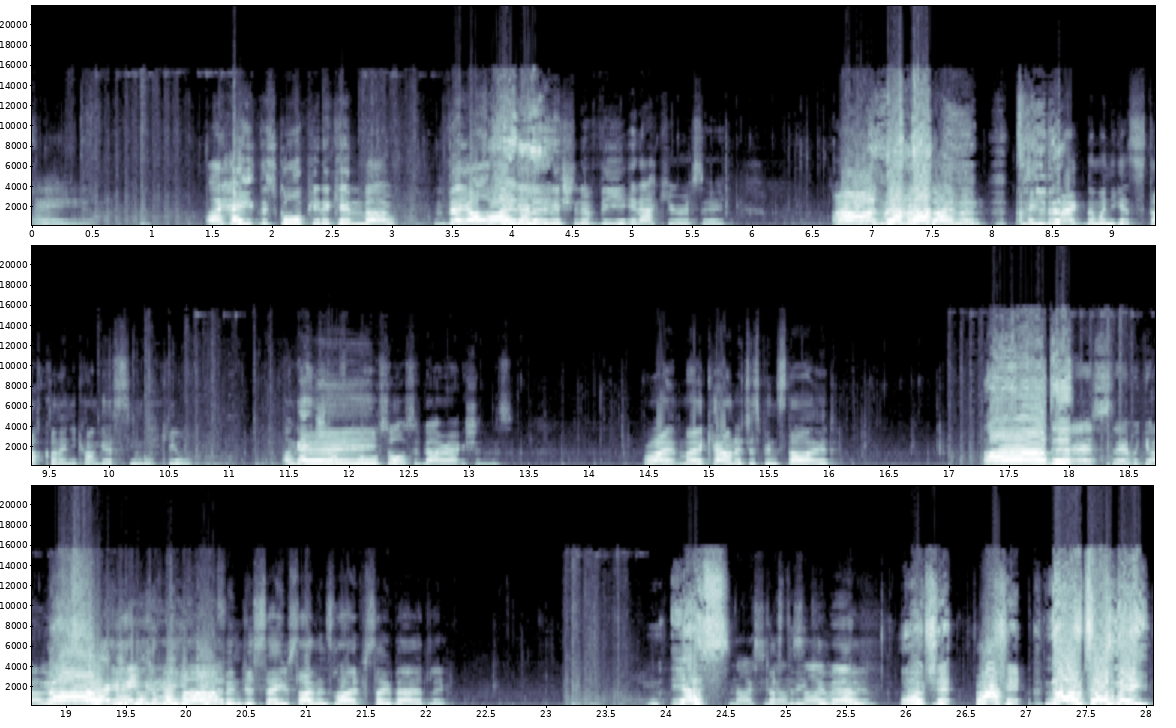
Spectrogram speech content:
man. Hey. I hate the Scorpion Akimbo. They are Finally. the definition of the inaccuracy. I Ah, hate, the, damn it, Simon. I hate the magnum when you get stuck on it and you can't get a single kill. I'm getting shot from all sorts of directions. Right, my account has just been started. Oh dear. Yes, there we go. No, Yes, Vic, you got come me. Ethan, on. Ethan just saved Simon's life so badly. Yes. Nicely Just done, to be killed by Simon. him. Oh shit. Shit. No, Toby.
